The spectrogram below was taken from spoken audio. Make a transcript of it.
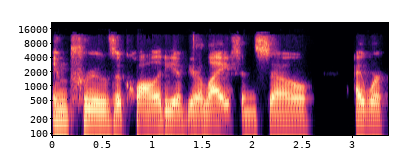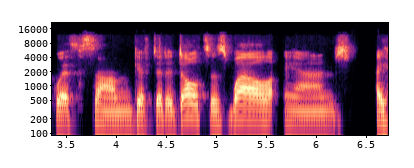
improve the quality of your life. And so I work with some gifted adults as well. And I,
